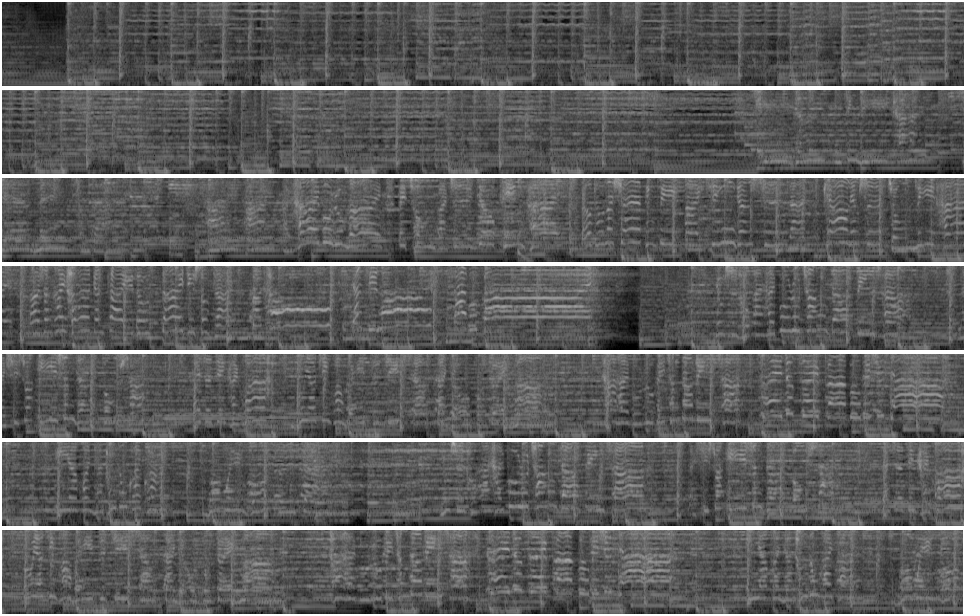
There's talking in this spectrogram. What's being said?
情人已经离开，姐妹常在。洗刷一身的风沙，在舌尖开花，不要情话为自己潇洒，有不对吗？他还不如被尝到冰茶，醉就醉吧，不必虚假，以牙还牙，痛痛快快，我为我存在。有时候爱还不如尝到冰茶，来洗刷一身的风沙。在舌尖开花花，不要情话为自己潇洒，有不对吗？他还不如被尝到冰茶，醉就醉吧，不必虚假。以牙还牙，痛痛快快，我为我。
